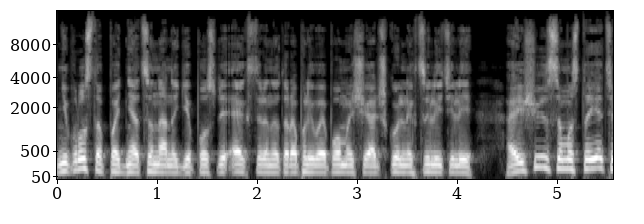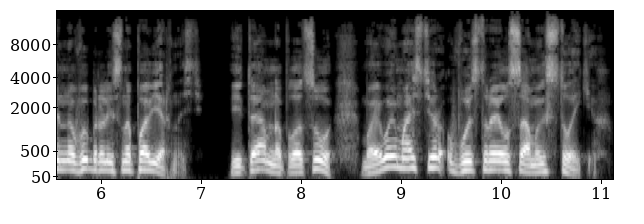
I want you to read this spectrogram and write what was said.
не просто подняться на ноги после экстренной торопливой помощи от школьных целителей, а еще и самостоятельно выбрались на поверхность. И там, на плацу, боевой мастер выстроил самых стойких.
